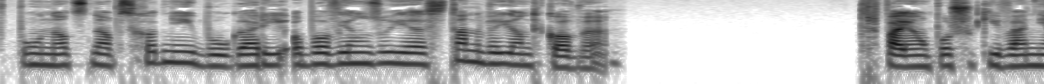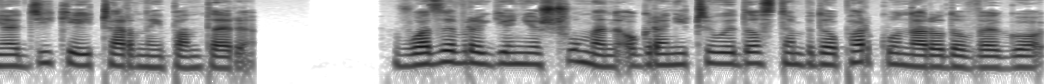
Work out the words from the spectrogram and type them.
W północno-wschodniej Bułgarii obowiązuje stan wyjątkowy. Trwają poszukiwania dzikiej czarnej pantery. Władze w regionie Szumen ograniczyły dostęp do Parku Narodowego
